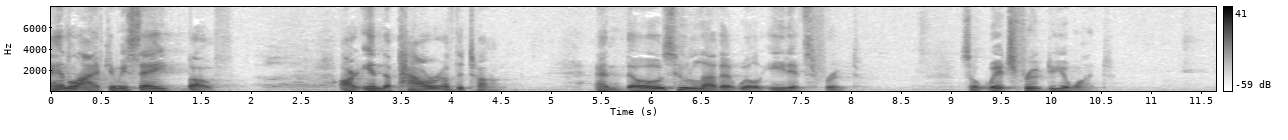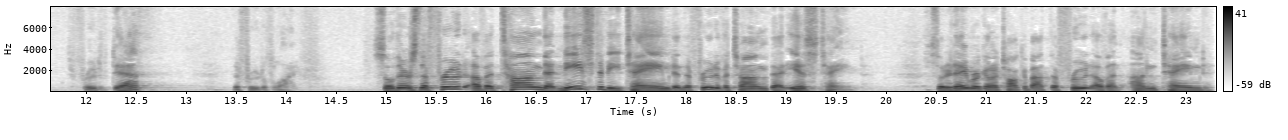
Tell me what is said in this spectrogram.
and life, can we say both? Are in the power of the tongue, and those who love it will eat its fruit. So, which fruit do you want? The fruit of death, the fruit of life. So, there's the fruit of a tongue that needs to be tamed and the fruit of a tongue that is tamed. So, today we're going to talk about the fruit of an untamed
